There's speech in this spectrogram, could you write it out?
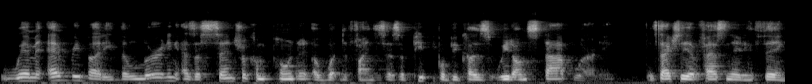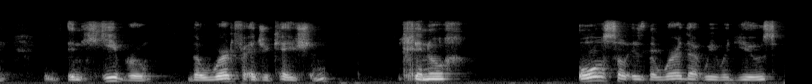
women, everybody, the learning as a central component of what defines us as a people because we don't stop learning. It's actually a fascinating thing. In Hebrew, the word for education chinuch also is the word that we would use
